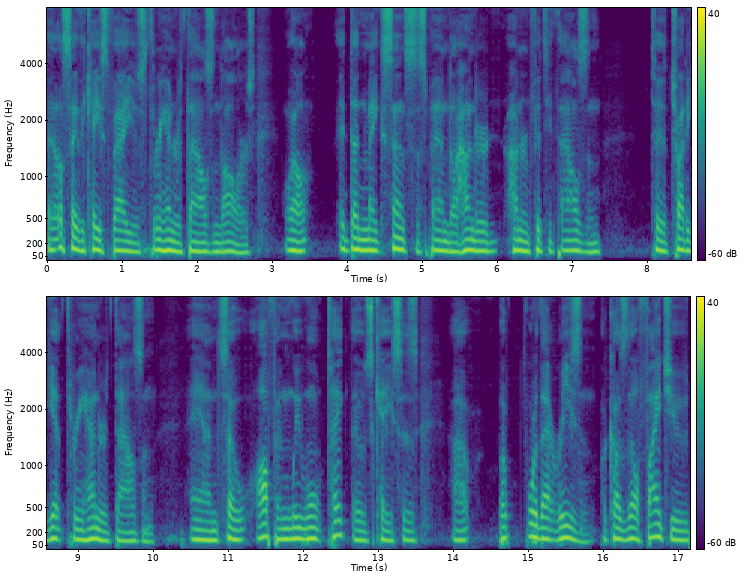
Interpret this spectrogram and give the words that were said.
let's say the case value is three hundred thousand dollars. Well, it doesn't make sense to spend a hundred, hundred fifty thousand to try to get three hundred thousand, and so often we won't take those cases, uh, but for that reason because they'll fight you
